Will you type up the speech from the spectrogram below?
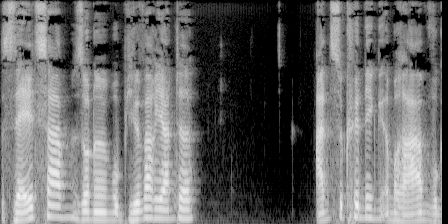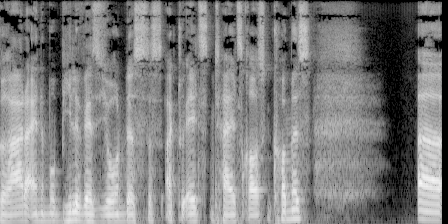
seltsam, so eine Mobilvariante anzukündigen im Rahmen, wo gerade eine mobile Version des, des aktuellsten Teils rausgekommen ist. Äh,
